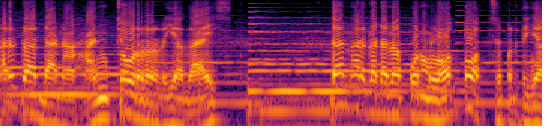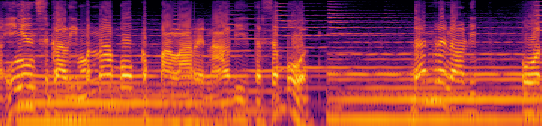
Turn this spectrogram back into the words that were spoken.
Argadana hancur ya guys. Dan Argadana pun melotot sepertinya ingin sekali menabok kepala Renaldi tersebut. Dan Renaldi pun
